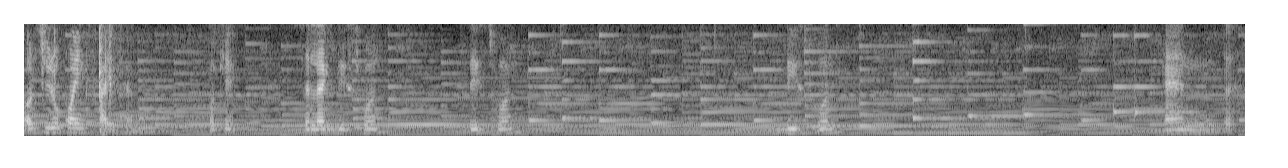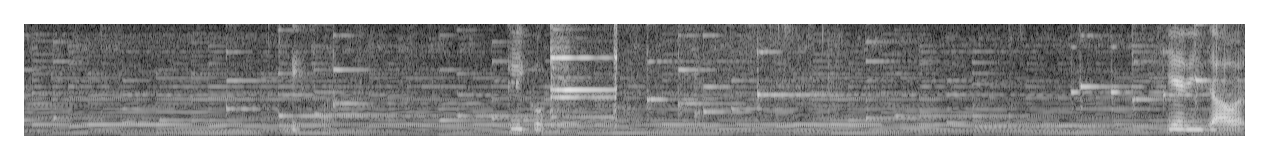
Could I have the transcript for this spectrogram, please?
or 0.5 mm. Okay select this one this one this one and this one ok here is our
